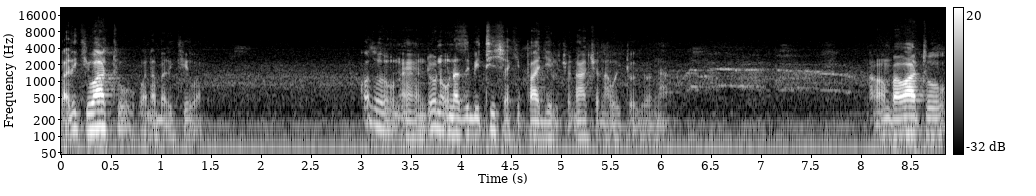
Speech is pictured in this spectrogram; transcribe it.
bariki watu, wanabarikiwa. Kwanza ndio unadhibitisha kipaji ulicho nacho na wito ulionao. Naomba watu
